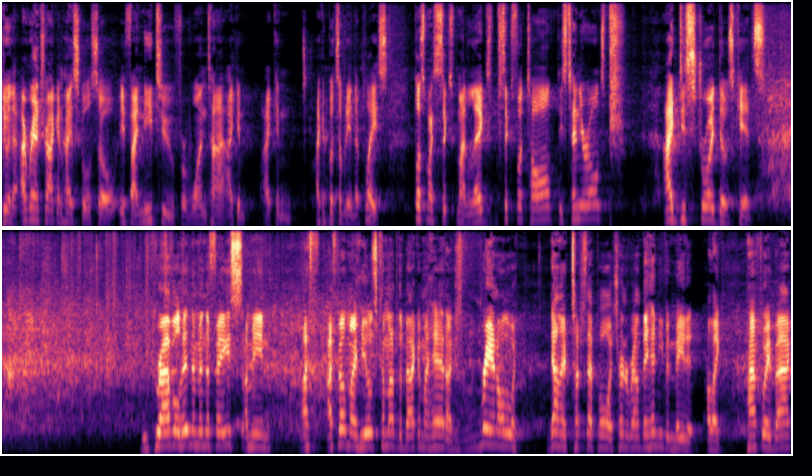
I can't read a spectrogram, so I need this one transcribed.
doing that. I ran track in high school, so if I need to for one time, I can, I can, I can put somebody in their place. Plus my six, my legs, six foot tall, these 10 year olds, I destroyed those kids. We gravel hitting them in the face. I mean, I, I felt my heels coming up the back of my head. I just ran all the way down there, touched that pole. I turned around. They hadn't even made it. I like halfway back.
